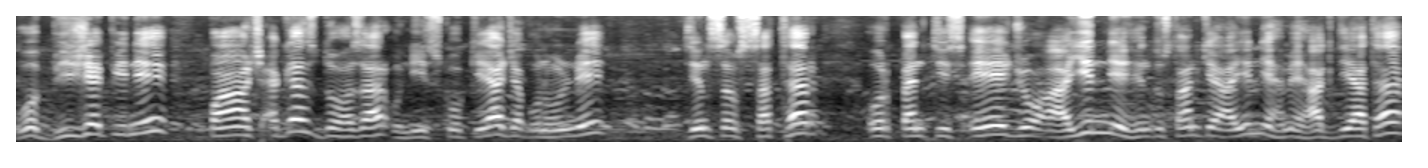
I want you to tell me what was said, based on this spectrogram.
वो बीजेपी ने 5 अगस्त 2019 को किया, जब उन्होंने तीन सौ सत्तर और पैंतीस ए जो आइन ने, हिंदुस्तान के आइन ने हमें हक दिया था,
